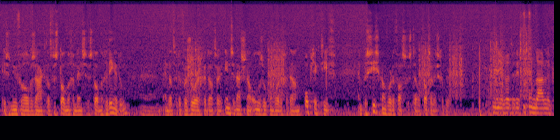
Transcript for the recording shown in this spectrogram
is het nu vooral van zaak dat verstandige mensen verstandige dingen doen. Uh, en dat we ervoor zorgen dat er internationaal onderzoek kan worden gedaan, objectief en precies kan worden vastgesteld wat er is gebeurd. Meneer Rutte, het is nog onduidelijk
